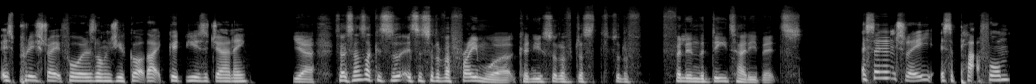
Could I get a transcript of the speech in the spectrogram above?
is pretty straightforward as long as you've got that good user journey. Yeah. So it sounds like it's a, it's a sort of a framework, and you sort of just sort of fill in the detaily bits. Essentially, it's a platform,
